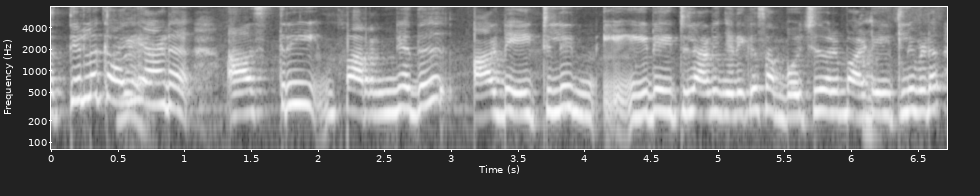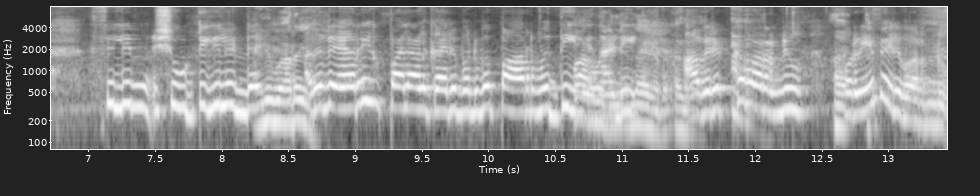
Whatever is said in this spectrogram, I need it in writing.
സത്യമുള്ള കാര്യമാണ്. ആ സ്ത്രീ പറഞ്ഞത് ആ ഡേറ്റിൽ ഈ ഡേറ്റിലാണ് ഇങ്ങനെയൊക്കെ സംഭവിച്ചത് പറയുമ്പോൾ ആ ഡേറ്റിൽ ഇവിടെ ഫിലിം ഷൂട്ടിങ്ങിലുണ്ട്. അത് വേറെ പല ആൾക്കാരും പറഞ്ഞു പാർവതി പാർവതി, നടി അവരൊക്കെ പറഞ്ഞു കുറേ പേര് പറഞ്ഞു.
